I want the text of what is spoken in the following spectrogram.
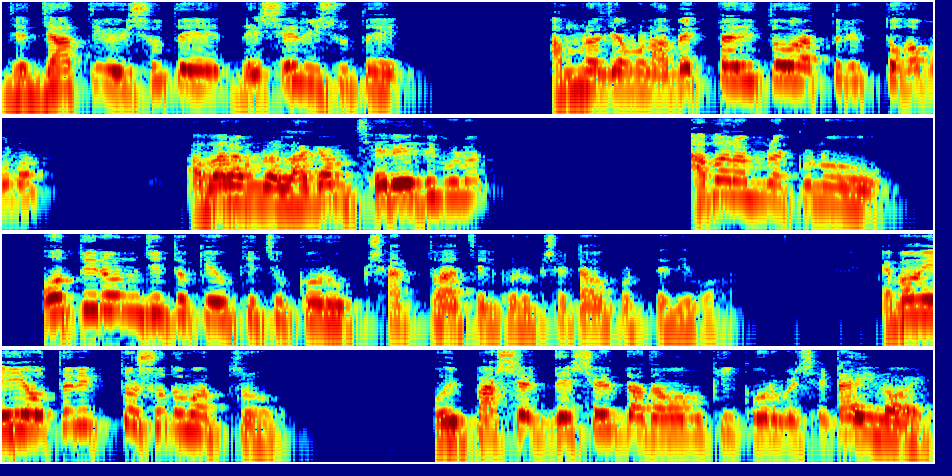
যে জাতীয় ইস্যুতে, দেশের ইস্যুতে আমরা যেমন আবেগতাড়িত অতিরিক্ত হব না, আবার আমরা লাগাম ছেড়ে দিব না, আবার আমরা কোনো অতিরঞ্জিত কেউ কিছু করুক, স্বার্থ হাসিল করুক, সেটাও করতে দিব না। এবং এই অতিরিক্ত শুধুমাত্র ওই পাশের দেশের দাদাবাবু কি করবে সেটাই নয়,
